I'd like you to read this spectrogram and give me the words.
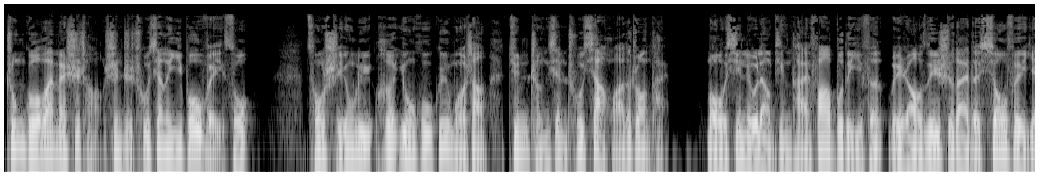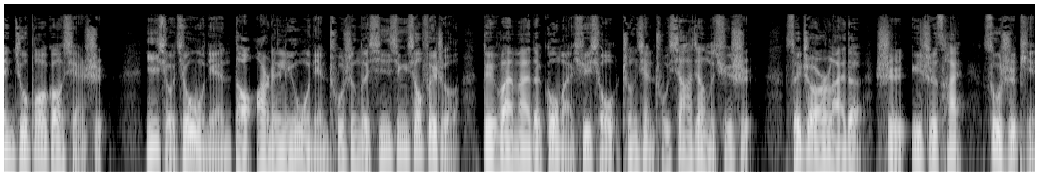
中国外卖市场甚至出现了一波萎缩，从使用率和用户规模上均呈现出下滑的状态。某新流量平台发布的一份围绕 Z 时代的消费研究报告显示，一九九五年到二零零五年出生的新兴消费者对外卖的购买需求呈现出下降的趋势，随之而来的是预制菜、速食品、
